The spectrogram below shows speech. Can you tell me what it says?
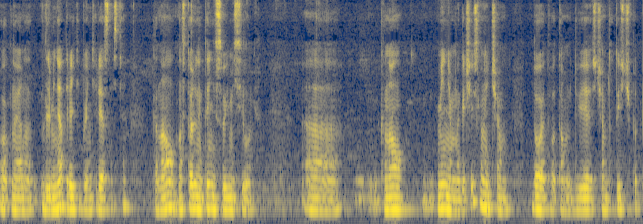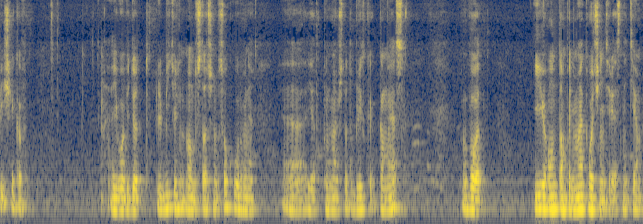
вот, наверное, для меня третий по интересности, канал «Настольный теннис своими силами». А, канал менее многочисленный, чем до этого, там две с чем-то тысячи подписчиков. Его ведет любитель, но достаточно высокого уровня. Э, я так понимаю, что-то близко к КМС. Вот и он там понимает очень интересные темы.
